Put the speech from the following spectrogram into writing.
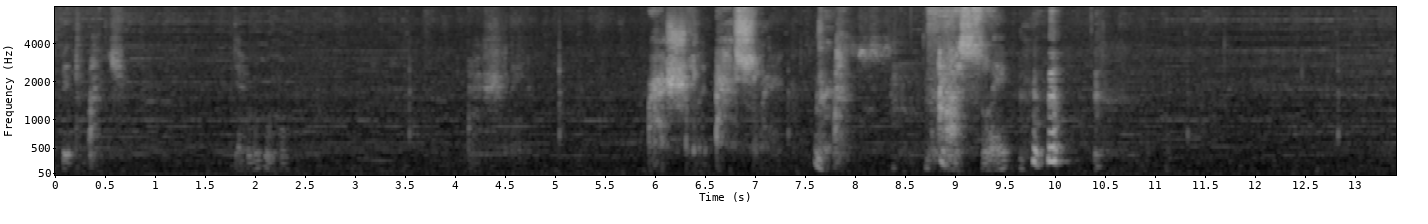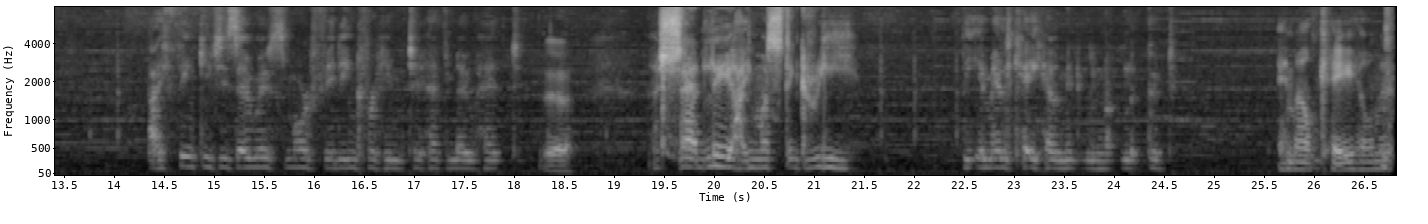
a bit much. Ooh. Ashley. Ashley. Ashley. I think it is almost more fitting for him to have no head. yeah. Sadly, I must agree. The MLK helmet will not look good. MLK helmet.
